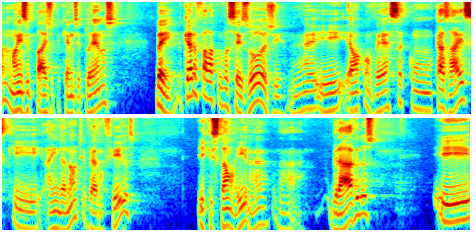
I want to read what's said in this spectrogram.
mães e pais de pequenos e plenos. Bem, eu quero falar com vocês hoje, né, e é uma conversa com casais que ainda não tiveram filhos e que estão aí, né, na, grávidos, e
